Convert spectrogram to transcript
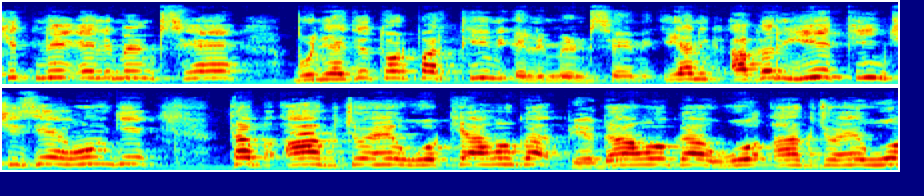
کتنے ایلیمنٹس ہیں؟ بنیادی طور پر تین ایلیمنٹس ہیں۔ یعنی اگر یہ تین چیزیں ہوں گے تب آگ جو ہے وہ کیا ہوگا؟ پیدا ہوگا، وہ آگ جو ہے وہ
